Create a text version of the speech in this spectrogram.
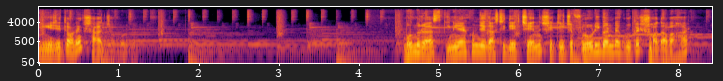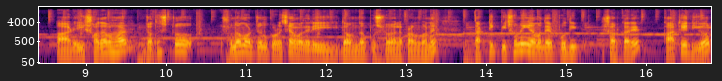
নিয়ে যেতে অনেক সাহায্য করবে। বন্ধুরা স্ক্রিনে এখন যে গাছটি দেখছেন, সেটি হচ্ছে ফ্লোরিবান্ডা গ্রুপের সদাবাহার। আর এই সদাবাহার যথেষ্ট সুনাম অর্জন করেছে আমাদের এই দমদম পুষ্পমেলা প্রাঙ্গণে। তার ঠিক পিছনেই আমাদের প্রদীপ সরকারের কাঠে ডিওর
